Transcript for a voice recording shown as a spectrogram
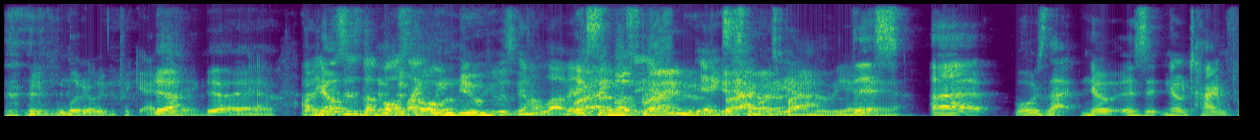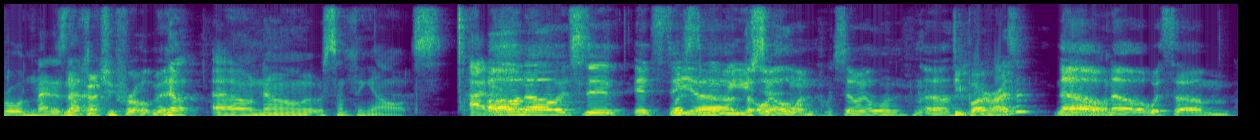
You literally can pick yeah, anything. yeah, yeah, yeah. I think this is the most like we knew he was gonna love it. It's the most Brian movie. It's the most Brian yeah. movie. This, uh, what was that? No, is it No Time for Old Men? Is No that Country for Old Men. No, oh no, it was something else. I don't Oh know. no, it's the it's the What's the uh, movie the, said? oil one. What's the oil one? Uh, yeah. Deepwater Horizon. no, No. no, with um.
